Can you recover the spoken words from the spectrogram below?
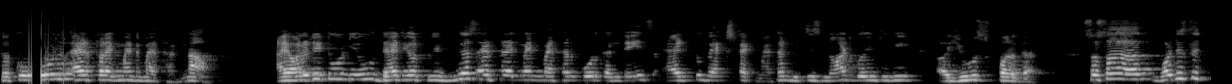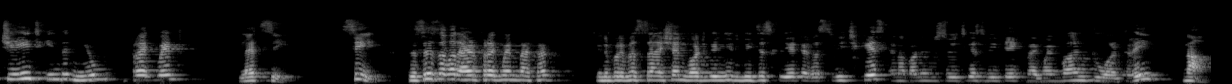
the code add fragment method. Now, I already told you that your previous add fragment method code contains add to backstack method which is not going to be uh, used further. So sir, what is the change in the new fragment? Let's see. See, this is our add fragment method. In the previous session, what we did, we just created a switch case and according to switch case, we take fragment 1, 2 or 3. Now,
